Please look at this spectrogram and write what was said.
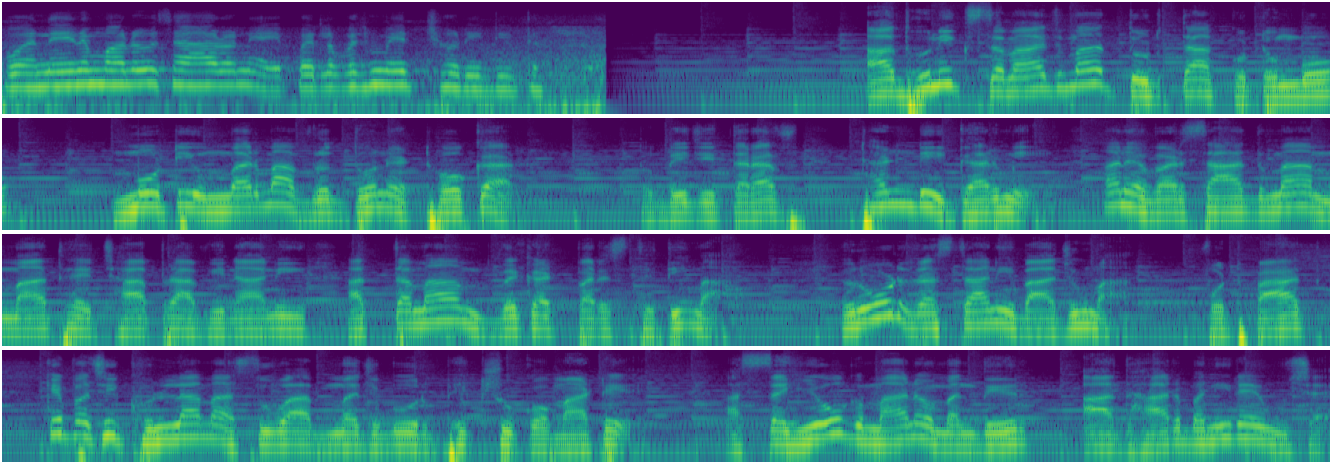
પણ એને મારો સહારો નહીં આપ્યો, એટલે પછી મેં છોડી દીધો. આધુનિક સમાજમાં તૂટતા કુટુંબો, મોટી ઉંમરમાં વૃદ્ધોને ઠોકર, તો બીજી તરફ ઠંડી ગરમી અને વરસાદમાં માથે છાપરા વિનાની આ તમામ વિકટ પરિસ્થિતિમાં, રોડ રસ્તાની બાજુમાં, ફૂટપાથ કે પછી ખુલ્લામાં સુવા મજબૂર ભિક્ષુકો માટે આ સહયોગ માનવ મંદિર આધાર બની રહ્યું છે.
